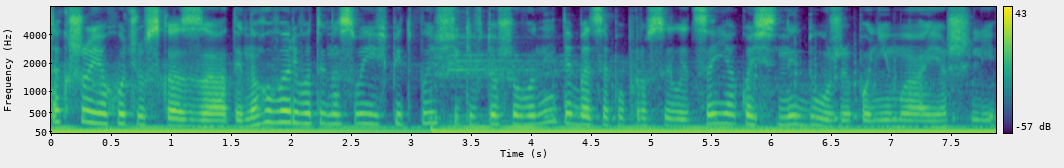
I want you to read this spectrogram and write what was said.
Так що я хочу сказати, наговорювати на своїх підписчиків, то що вони тебе це попросили, це якось не дуже понімаєш лі.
